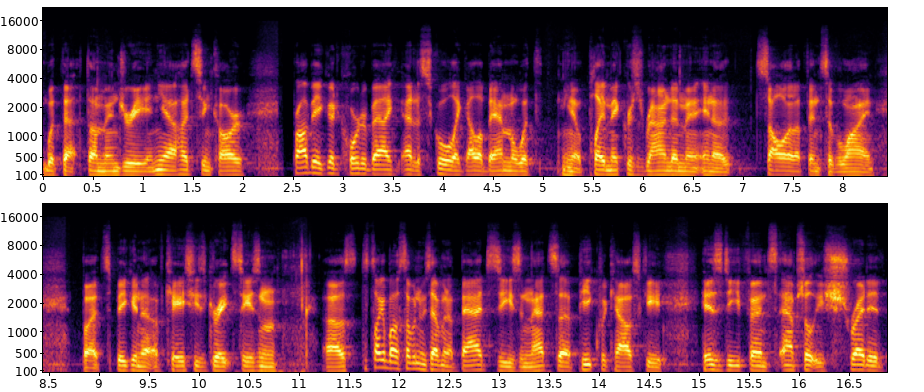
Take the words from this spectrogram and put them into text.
with that thumb injury. And yeah, Hudson Card, probably a good quarterback at a school like Alabama with you know playmakers around him and, and a solid offensive line. But speaking of Casey's great season, uh, let's, let's, talk about someone who's having a bad season. That's uh, Pete Kwiatkowski. His defense absolutely shredded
